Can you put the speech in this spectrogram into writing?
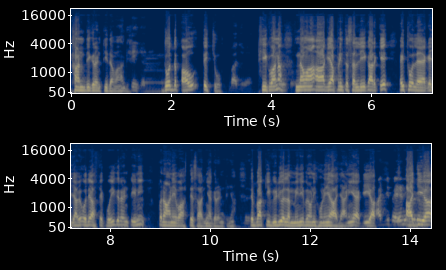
ਥਣ ਦੀ ਗਰੰਟੀ ਦਵਾਂਗੇ। ਠੀਕ ਹੈ ਜੀ। ਦੁੱਧ ਪਾਓ ਤੇ ਚੋ। ਠੀਕ ਵਾ ਨਾ? ਨਵਾਂ ਆ ਕੇ ਆਪਣੀ ਤਸੱਲੀ ਕਰਕੇ ਇੱਥੋਂ ਲੈ ਕੇ ਜਾਵੇ ਉਹਦੇ ਵਾਸਤੇ ਕੋਈ ਗਰੰਟੀ ਨਹੀਂ। ਪੁਰਾਣੇ ਵਾਸਤੇ ਸਾਰੀਆਂ ਗਰੰਟੀਆਂ। ਤੇ ਬਾਕੀ ਵੀਡੀਓ ਲੰਮੀ ਨਹੀਂ ਬਣਾਉਣੀ ਹੁਣੇ ਆ ਜਾਣੀ ਹੈਗੀ ਆ। ਅੱਜ ਹੀ ਹੀ ਆ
